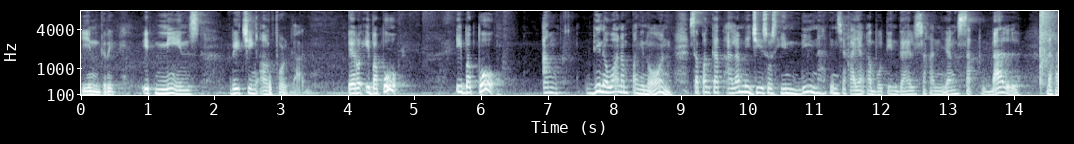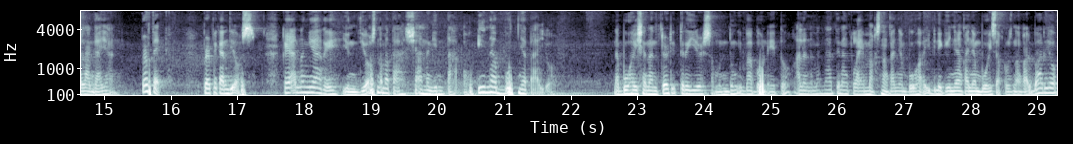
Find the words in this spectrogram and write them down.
in Greek. It means reaching out for God. Pero iba po, iba po ang ginawa ng Panginoon. Sapagkat alam ni Jesus, hindi natin siya kayang abutin dahil sa kanyang sakdal na kalagayan. Perfect. Perfect ang Diyos. Kaya ang nangyari, yung Diyos na mataas, siya ang naging tao. Inabot niya tayo. Nabuhay siya ng 33 years sa mundong ibabaw na ito. Alam naman natin ang climax ng kanyang buhay. Binigay niya ang kanyang buhay sa krus ng Kalbaryo.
